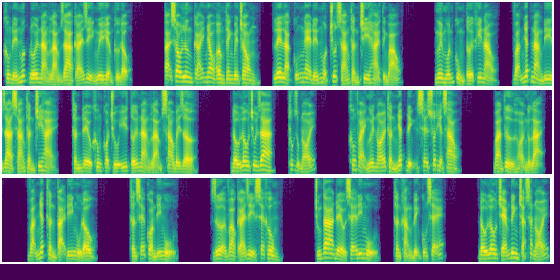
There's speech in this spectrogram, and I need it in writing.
không đến mức đối nàng làm ra cái gì nguy hiểm cử động. Tại sau lưng cãi nhau âm thanh bên trong, lê lạc cũng nghe đến một chút sáng thần chi hải tình báo. Ngươi muốn cùng tới khi nào, vạn nhất nàng đi ra sáng thần chi hải, thần đều không có chú ý tới nàng làm sao bây giờ. Đầu lâu chui ra, thúc giục nói, không phải ngươi nói thần nhất định sẽ xuất hiện sao? Bàn tử hỏi ngược lại, vạn nhất thần tại đi ngủ đâu? Thần sẽ còn đi ngủ? Dựa vào cái gì sẽ không? Chúng ta đều sẽ đi ngủ, thần khẳng định cũng sẽ đầu lâu chém đinh chặt sắt nói,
